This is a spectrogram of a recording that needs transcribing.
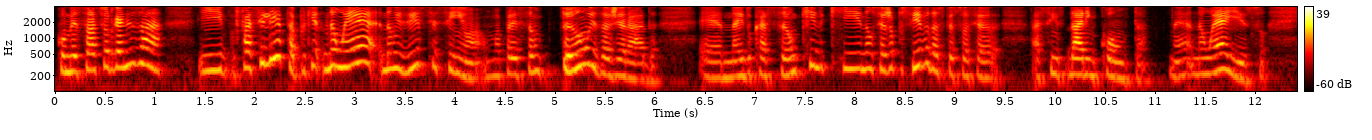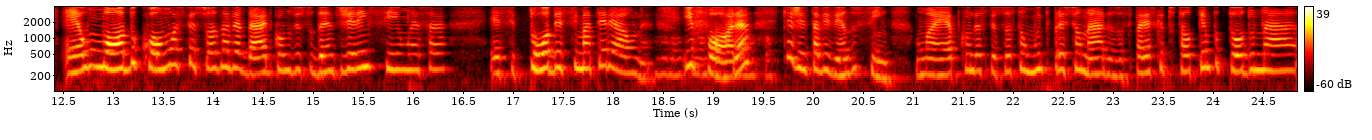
começar a se organizar. E facilita, porque não é, não existe assim, ó, uma pressão tão exagerada é, na educação que, que não seja possível das pessoas se, assim darem conta, né? Não é isso. É o modo como as pessoas, na verdade, como os estudantes gerenciam essa esse todo esse material, né? E fora que a gente está vivendo, sim, uma época onde as pessoas estão muito pressionadas. Você parece que tu está o tempo todo na,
